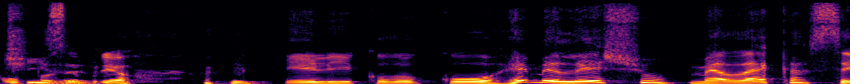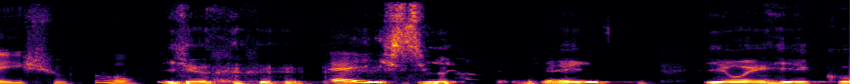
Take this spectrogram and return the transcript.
Desculpa, Gabriel. Ele colocou remeleixo, meleca, seixo. Tá bom. é isso. É isso. E o Henrico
